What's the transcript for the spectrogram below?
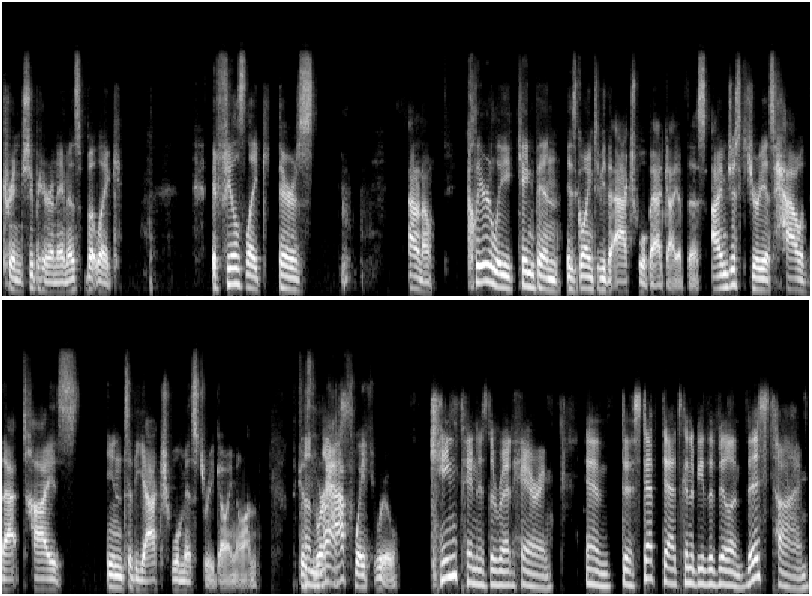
cringe superhero name is, but like it feels like there's I don't know. Clearly Kingpin is going to be the actual bad guy of this. I'm just curious how that ties into the actual mystery going on. Because we're halfway through. Kingpin is the red herring, and the stepdad's going to be the villain this time.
